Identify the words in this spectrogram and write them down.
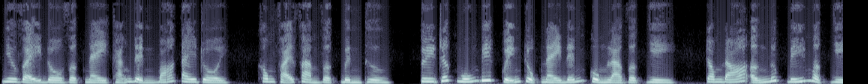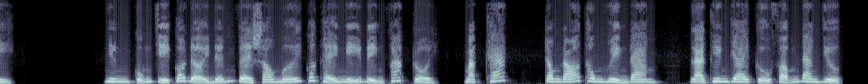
như vậy đồ vật này khẳng định bó tay rồi, không phải phàm vật bình thường, tuy rất muốn biết quyển trục này đến cùng là vật gì, trong đó ẩn nút bí mật gì. Nhưng cũng chỉ có đợi đến về sau mới có thể nghĩ biện pháp rồi, mặt khác, trong đó thông huyền đan, là thiên giai cửu phẩm đan dược,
